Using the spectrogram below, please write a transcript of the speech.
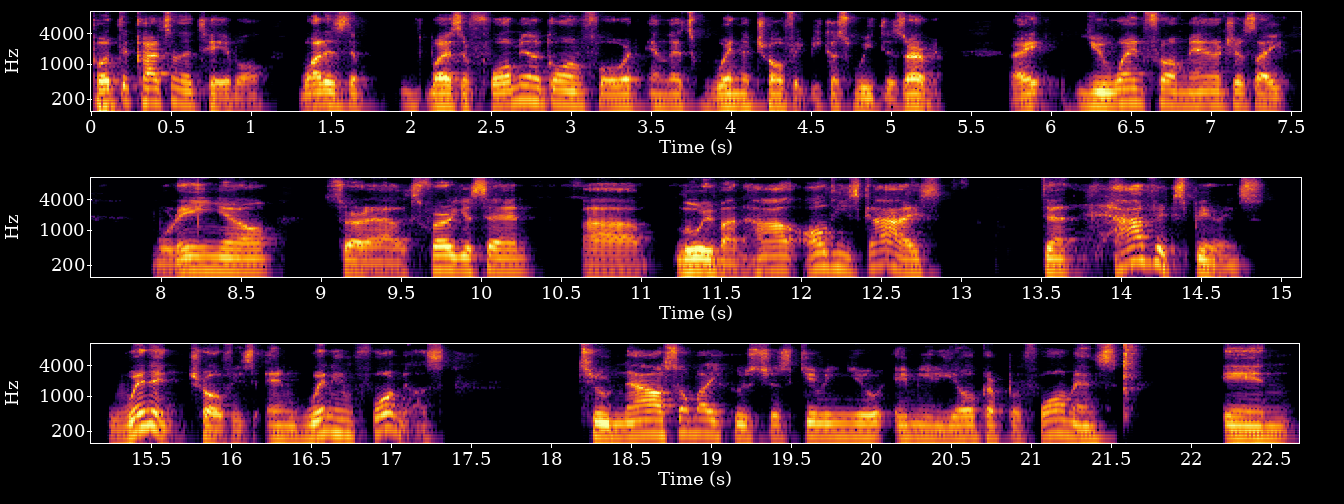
put the cards on the table. What is the what is the formula going forward? And let's win a trophy because we deserve it. Right. You went from managers like Mourinho, Sir Alex Ferguson, uh, Louis Van Gaal, all these guys that have experience winning trophies and winning formulas to now somebody who's just giving you a mediocre performance in,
